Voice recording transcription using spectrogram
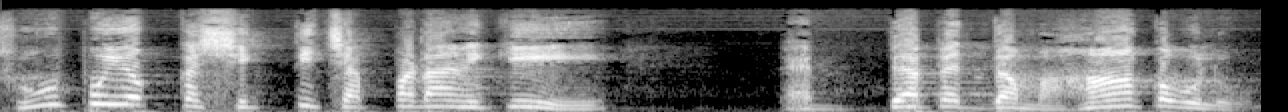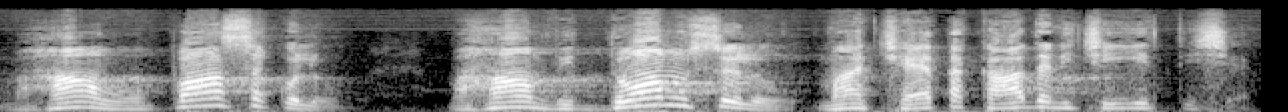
చూపు యొక్క శక్తి చెప్పడానికి పెద్ద పెద్ద మహాకవులు మహా ఉపాసకులు మహా విద్వాంసులు మా చేత కాదని చెయ్యెత్తేశారు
